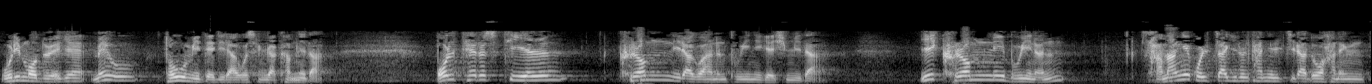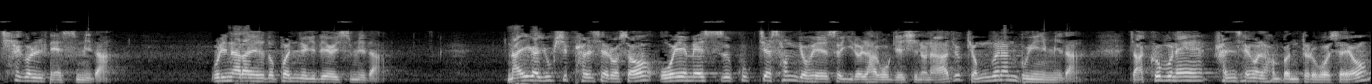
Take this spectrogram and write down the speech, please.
우리 모두에게 매우 도움이 되리라고 생각합니다. 볼테르 스틸 크럼리라고 하는 부인이 계십니다. 이 크럼리 부인은 사망의 골짜기를 다닐지라도 하는 책을 냈습니다. 우리나라에도 번역이 되어 있습니다. 나이가 68세로서 OMS 국제선교회에서 일을 하고 계시는 아주 경건한 부인입니다. 자, 그분의 한 생을 한번 들어보세요.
